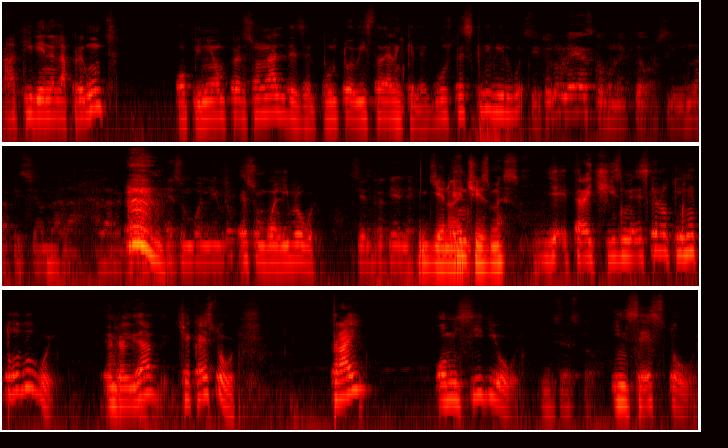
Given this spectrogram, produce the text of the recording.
Aquí viene la pregunta. Opinión personal desde el punto de vista de alguien que le gusta escribir, güey. Si tú lo lees como lector, sin una afición a la, a la ¿es un buen libro? Es un buen libro, güey. Si entretiene. Lleno de chismes. Y- Trae chisme, es que lo tiene todo, güey. En realidad, checa esto, güey. Trae homicidio, güey. Incesto. Incesto, güey.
